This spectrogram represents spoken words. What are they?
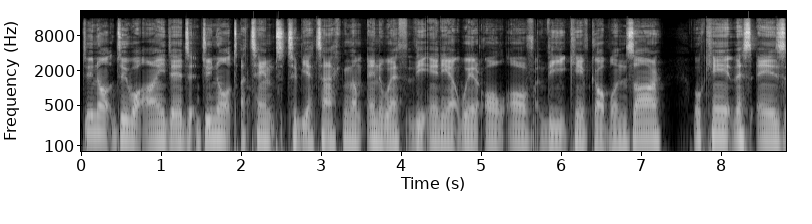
Do not do what I did, do not attempt to be attacking them in with the area where all of the cave goblins are. Okay, this is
